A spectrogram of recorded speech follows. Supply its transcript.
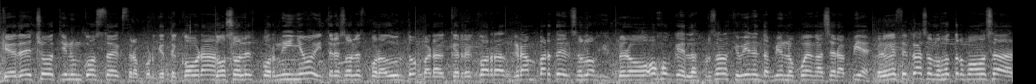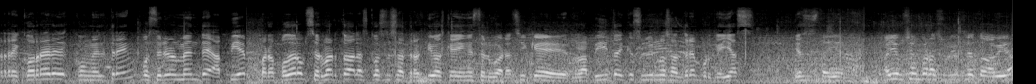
que de hecho tiene un costo extra porque te cobran 2 soles por niño y 3 soles por adulto para que recorras gran parte del zoológico. Pero ojo que las personas que vienen también lo pueden hacer a pie. Pero en este caso nosotros vamos a recorrer con el tren posteriormente a pie para poder observar todas las cosas atractivas que hay en este lugar. Así que rápido hay que subirnos al tren porque ya, ya se está yendo. ¿Hay opción para subirse todavía?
